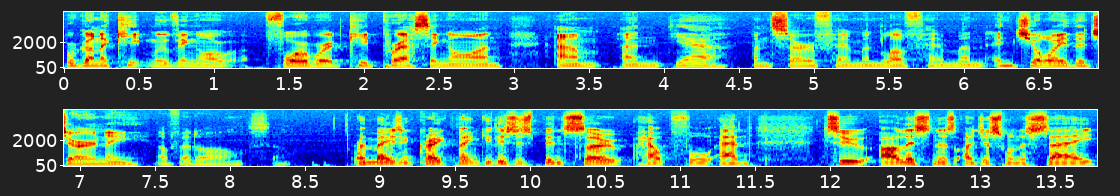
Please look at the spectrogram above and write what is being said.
we're going to keep moving forward, keep pressing on, um, and yeah, and serve Him and love Him and enjoy the journey of it all. So amazing, Craig. Thank you. This has been so helpful and to our listeners, I just want to say,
